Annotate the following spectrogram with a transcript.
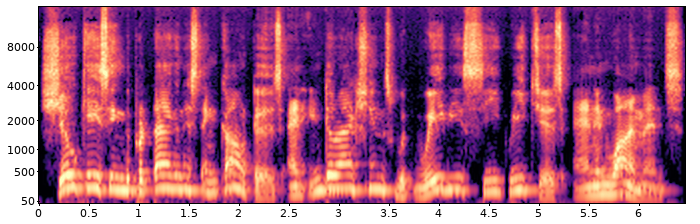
showcasing the protagonist's encounters and interactions with various sea creatures and environments.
